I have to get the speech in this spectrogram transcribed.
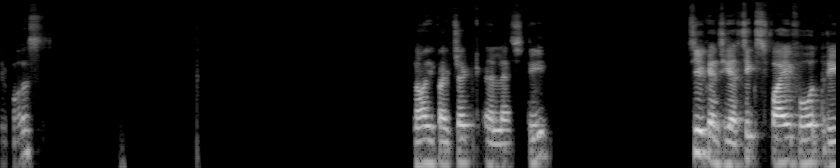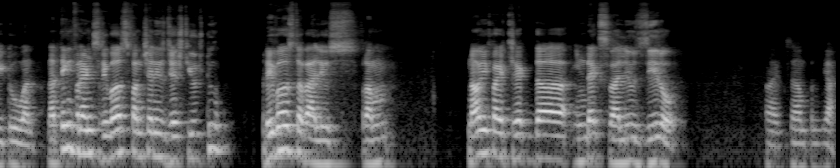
Reverse. Now if I check LST, see you can see here 6, 5, 4, 3, 2, 1. Nothing friends, reverse function is just used to reverse the values from now if I check the index value 0, for example, yeah,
